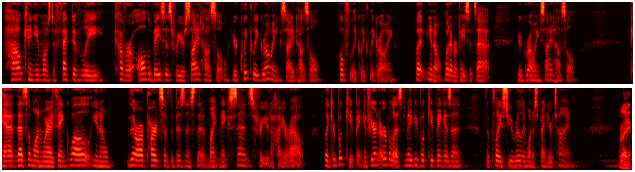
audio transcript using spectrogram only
how can you most effectively cover all the bases for your side hustle, your quickly growing side hustle, hopefully quickly growing, but you know, whatever pace it's at, your growing side hustle. And that's the one where I think, well, you know, there are parts of the business that it might make sense for you to hire out, like your bookkeeping. If you're an herbalist, maybe bookkeeping isn't the place you really want to spend your time. Right.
